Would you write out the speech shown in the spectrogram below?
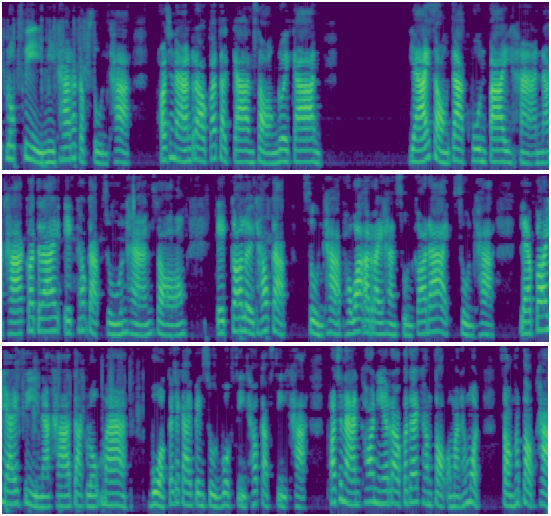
x ลบ4มีค่าเท่ากับ 0 ค่ะ เพราะฉะนั้นเราก็จัดการ 2 โดยการย้าย 2 จากคูณไปหารนะคะ ก็จะได้ x เท่ากับ 0 หาร 2 x ก็เลยเท่ากับ 0 ค่ะ เพราะว่าอะไรหาร 0 ก็ได้ 0 ค่ะ แล้วก็ย้าย 4 นะคะ จากลบมา บวกก็จะกลายเป็น 0 บวก 4 เท่ากับ 4 ค่ะ เพราะฉะนั้นข้อนี้เราก็ได้คำตอบออกมาทั้งหมด 2 คำตอบค่ะ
